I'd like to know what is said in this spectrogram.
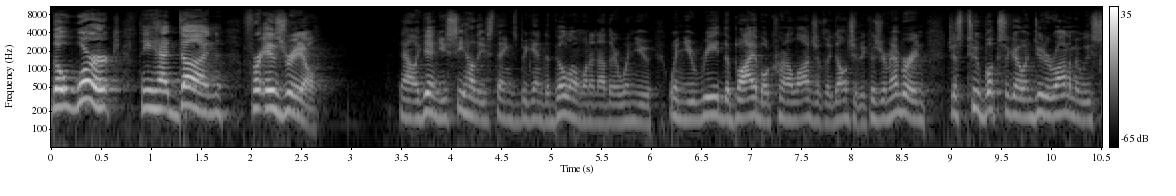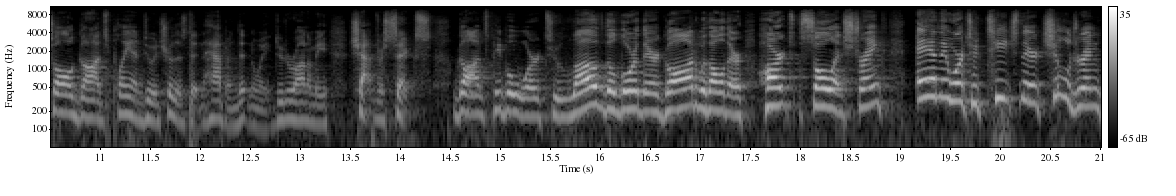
the work he had done for Israel. Now, again, you see how these things begin to build on one another when you, when you read the Bible chronologically, don't you? Because remember, in just two books ago in Deuteronomy, we saw God's plan to ensure this didn't happen, didn't we? Deuteronomy chapter 6. God's people were to love the Lord their God with all their heart, soul, and strength, and they were to teach their children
